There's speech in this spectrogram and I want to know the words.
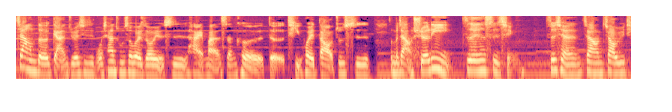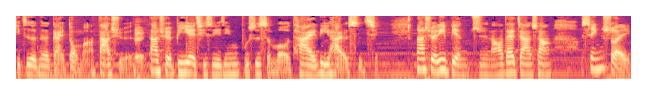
这样的感觉，其实我现在出社会之后也是还蛮深刻的体会到，就是怎么讲学历这件事情。之前这样教育体制的那个改动嘛，大学大学毕业其实已经不是什么太厉害的事情。那学历贬值，然后再加上薪水，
